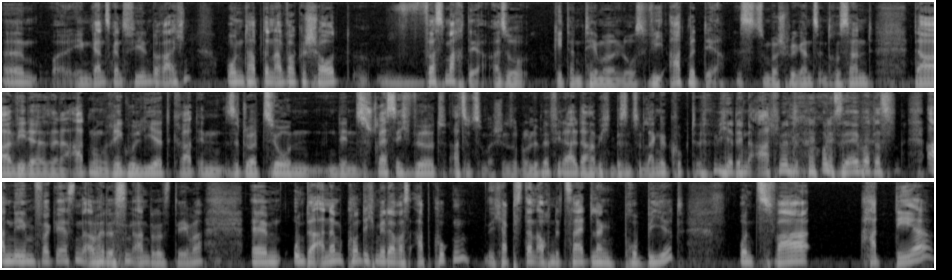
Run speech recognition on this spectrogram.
ähm, in ganz, ganz vielen Bereichen und habe dann einfach geschaut, was macht der? Also geht dann Thema los, wie atmet der? Ist zum Beispiel ganz interessant, da wieder seine Atmung reguliert, gerade in Situationen, in denen es stressig wird. Also zum Beispiel so ein Olympiafinal, da habe ich ein bisschen zu lange geguckt, wie er denn atmet und selber das Annehmen vergessen, aber das ist ein anderes Thema. Ähm, unter anderem konnte ich mir da was abgucken. Ich habe es dann auch eine Zeit lang probiert. Und zwar hat der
